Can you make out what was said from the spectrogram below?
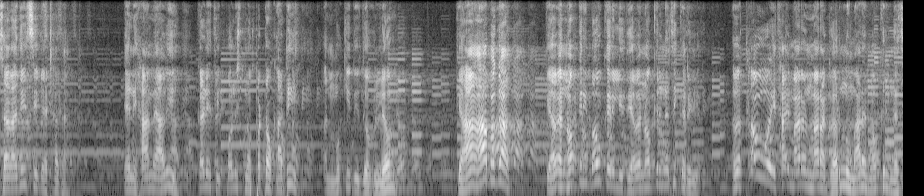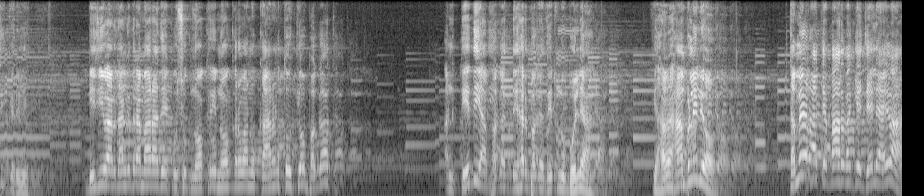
સર અજીતસિંહ બેઠા હતા. એની સામે આવી કડેથી પોલીસનો પટ્ટો કાઢી અને મૂકી દીધો, લ્યો. કે હા હા ભગત કે હવે નોકરી બહુ કરી લીધી, હવે નોકરી નથી કરવી. હવે થવું હોય થાય મારે મારા ઘરનું મારે નોકરી નથી કરવી. બીજી વાર ધાંગધ્રા મહારાજે પૂછ્યું, નોકરી ન કરવાનું કારણ તો કયો ભગત? અને તેદી આ ભગત, દેહર ભગત એટલું બોલ્યા કે, હવે સાંભળી લ્યો, તમે રાતે બાર વાગે જેલે આવ્યા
